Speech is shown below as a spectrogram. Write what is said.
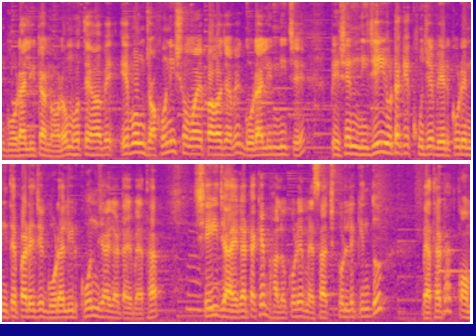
গোড়ালিটা নরম হতে হবে এবং যখনই সময় পাওয়া যাবে গোড়ালির নিচে পেশেন্ট নিজেই ওটাকে খুঁজে বের করে নিতে পারে যে গোড়ালির কোন জায়গাটায় ব্যথা। সেই জায়গাটাকে ভালো করে ম্যাসাজ করলে কিন্তু ব্যথাটা কম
